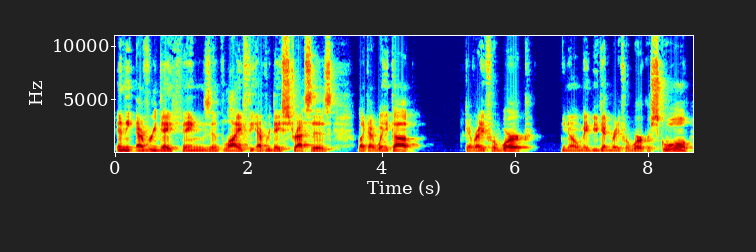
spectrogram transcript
in the everyday things of life, the everyday stresses. Like I wake up, get ready for work, you know, maybe you're getting ready for work or school,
